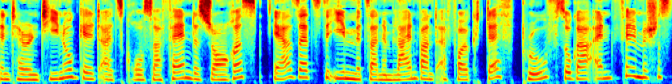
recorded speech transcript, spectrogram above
Quentin Tarantino gilt als großer Fan des Genres. Er setzte ihm mit seinem Leinwanderfolg Death Proof sogar ein filmisches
